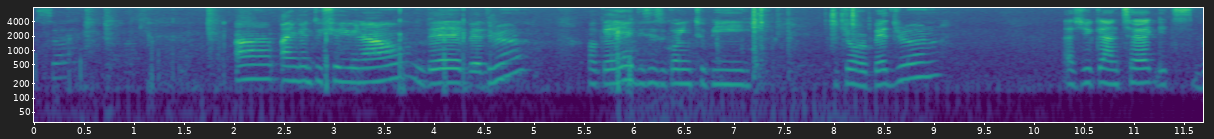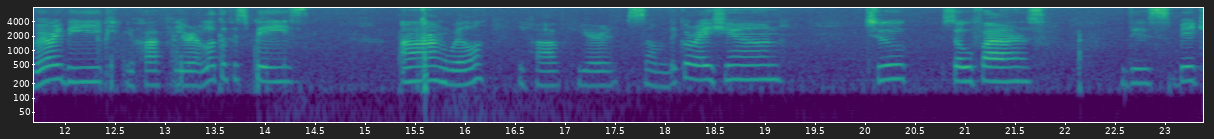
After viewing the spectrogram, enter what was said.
So um, I'm going to show you now the bedroom. Okay this is going to be your bedroom. As you can check it's very big. You have here a lot of space. And well you have here some decoration two sofas this big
